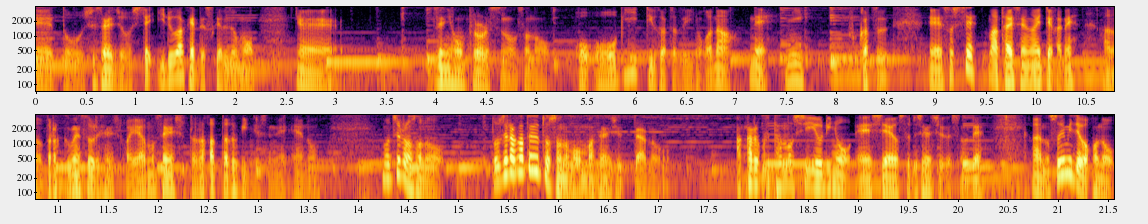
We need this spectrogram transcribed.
えーと、主戦場しているわけですけれども、えー、全日本プロレスのその OB っていう方でいいのかな、ね、に復活、えー、そして、まあ、対戦相手がね、あのブラックメンソーレ選手とか矢野選手と戦った時にですね、あのもちろんその、どちらかというとその本間選手ってあの明るく楽しい寄りの、え試合をする選手ですので、あのそういう意味ではこの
